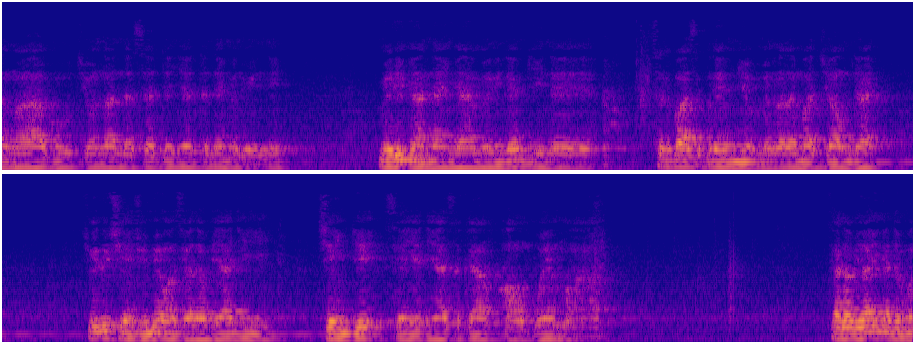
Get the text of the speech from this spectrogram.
2015ခုဇွန်လ21ရက်တနင်္ဂနွေနေ့အမေရိကန်နိုင်ငံအမေရိကန်ပြည်နယ် စတပါစပရင်မြို့မင်္ဂလာမကျောင်းတိုက်ကျွေးသူရှင်ရွှေမြတ်ဝဆရာတော်ဘုရားကြီးချိန်ပြည့်ဆယ်ရက်တရားစခန်းအောင်ပွဲမှာဆရာတော်ဘုရားကြီးနဲ့တကွ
